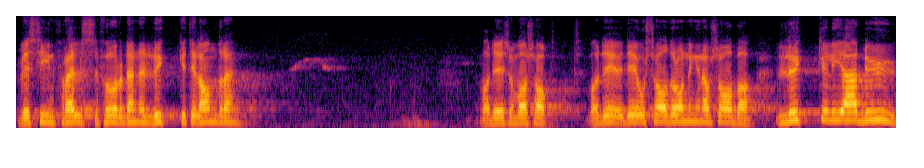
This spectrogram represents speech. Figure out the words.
ved sin frelse føre denne lykke til andre. Det var det som var sagt. Var det, det hun sa, dronningen av Saba. Lykkelig er du!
